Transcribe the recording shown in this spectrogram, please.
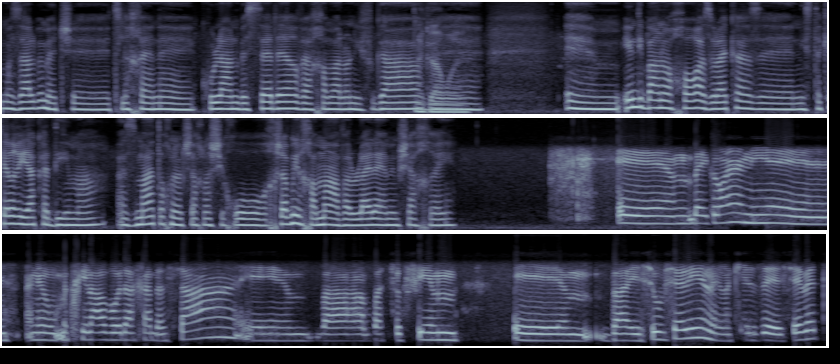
מזל באמת שאצלכן כולן בסדר והחמה לא נפגע. לגמרי. ו... אמ, אם דיברנו אחורה, אז אולי כזה נסתכל ראייה קדימה, אז מה התוכניות שלך לשחרור? עכשיו מלחמה, אבל אולי לימים שאחרי. אמ, בעיקרון אני, אה, אני מתחילה עבודה חדשה אמ, בצופים ביישוב שלי, לרכז אה, שבט.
